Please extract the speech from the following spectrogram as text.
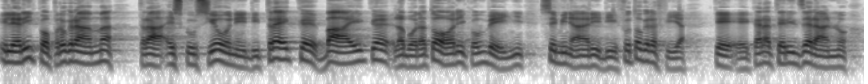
il ricco programma tra escursioni di trek, bike, laboratori, convegni, seminari di fotografia che eh, caratterizzeranno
